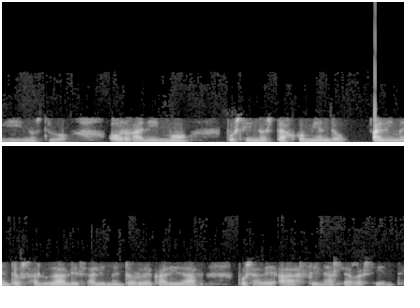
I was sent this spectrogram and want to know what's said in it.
Y, nuestro organismo, pues si no estás comiendo alimentos saludables, alimentos de calidad, pues al final se resiente.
